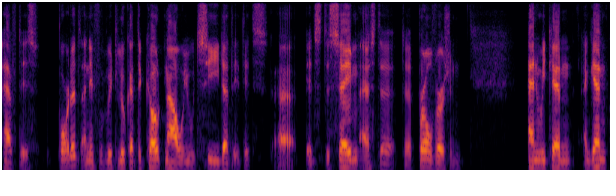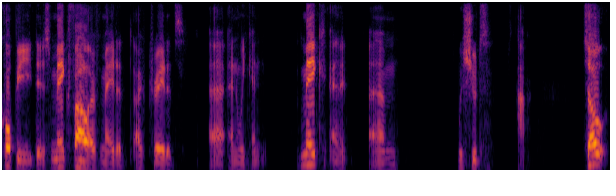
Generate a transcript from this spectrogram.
have this ported, and if we look at the code now, we would see that it, it's uh, it's the same as the the Perl version. And we can again copy this make file I've made it, I've created, uh, and we can make and it, um, we should. Ah. So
